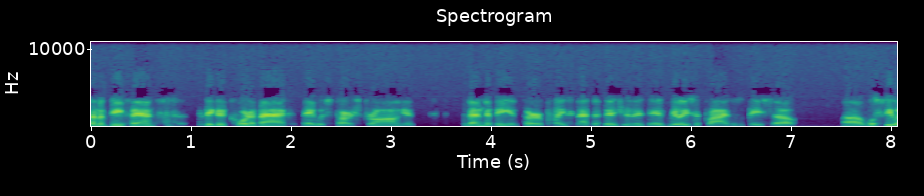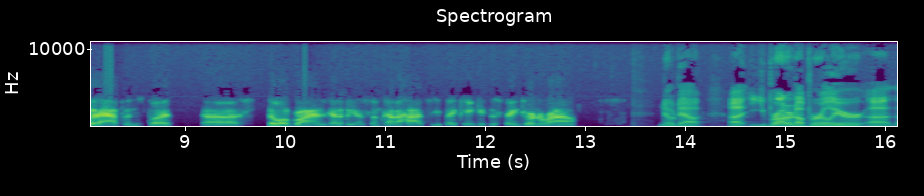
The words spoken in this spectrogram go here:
ton of defense, pretty good quarterback. They would start strong, and for them to be in third place in that division, it, it really surprises me. So uh, we'll see what happens, but uh, Bill O'Brien's got to be on some kind of hot seat if they can't get this thing turned around. No doubt. Uh, you brought it up earlier. Uh,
